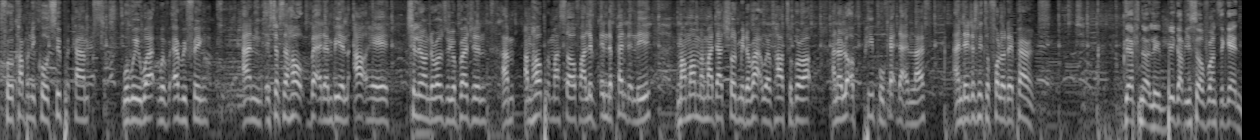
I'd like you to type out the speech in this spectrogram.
for a company called Super Camps where we work with everything and it's just a help better than being out here chilling on the roads with your brethren. I'm, I'm helping myself. I live independently. My mum and my dad showed me the right way of how to grow up, and a lot of people get that in life, and they just need to follow their parents. Definitely, big up yourself once again.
